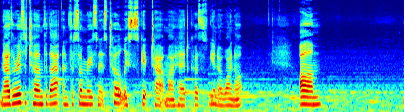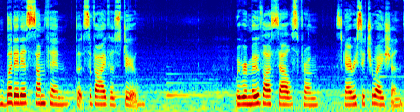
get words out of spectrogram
Now, there is a term for that, and for some reason it's totally skipped out of my head because, you know, why not? Um, but it is something that survivors do. We remove ourselves from scary situations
